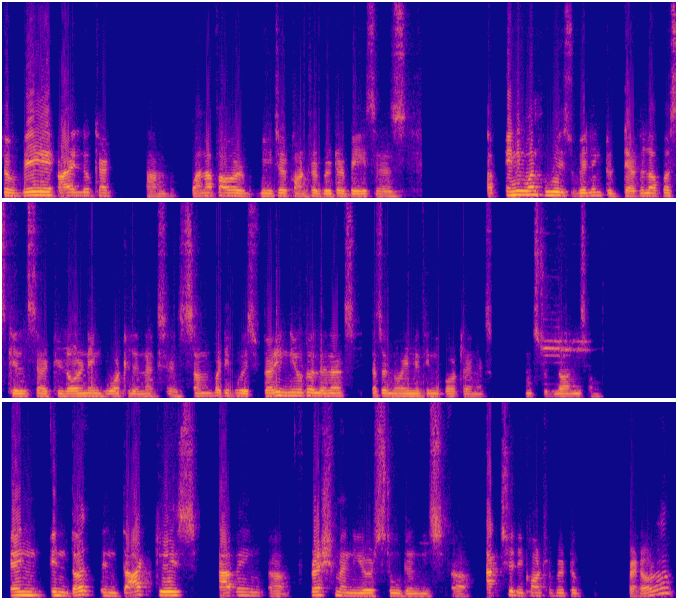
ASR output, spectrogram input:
the way I look at um, one of our major contributor bases uh, anyone who is willing to develop a skill set learning what Linux is, somebody who is very new to Linux, doesn't know anything about Linux, wants to learn something. And in that, in that case, having uh, freshman year students uh, actually contribute to Fedora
